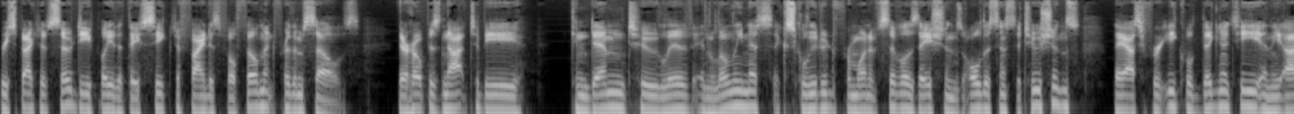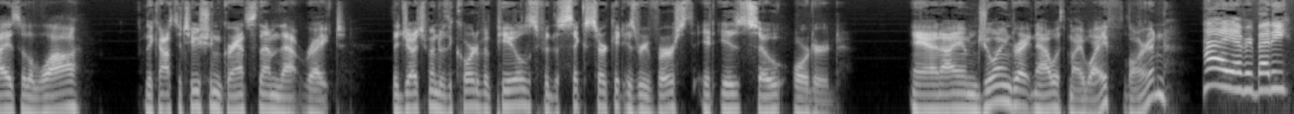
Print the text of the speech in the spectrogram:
respect it so deeply that they seek to find its fulfillment for themselves. Their hope is not to be condemned to live in loneliness, excluded from one of civilization's oldest institutions. They ask for equal dignity in the eyes of the law. The Constitution grants them that right. The judgment of the Court of Appeals for the Sixth Circuit is reversed. It is so ordered. And I am joined right now with my wife, Lauren. Hi, everybody.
